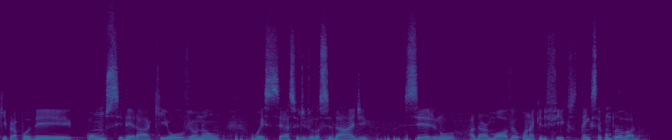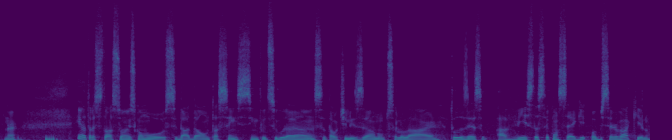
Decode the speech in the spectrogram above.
que para poder considerar que houve ou não o excesso de velocidade, seja no radar móvel ou naquele fixo, tem que ser comprovado. Né? Em outras situações, como o cidadão está sem cinto de segurança, está utilizando um celular, todas vezes à vista você consegue observar aquilo.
